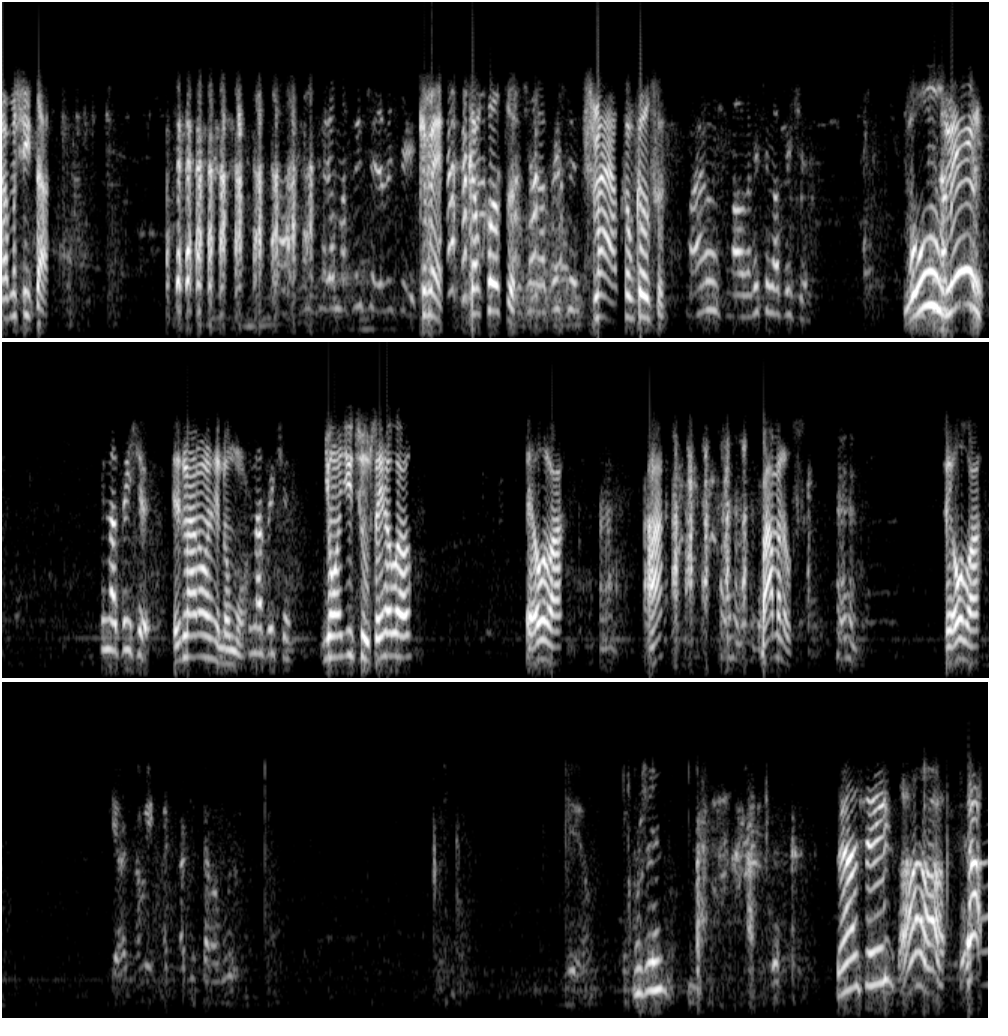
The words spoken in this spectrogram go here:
Kamusita. come here. Come closer. Smile. Come closer. Smile. Let me see my picture. Move, man. See my picture. It's not on here no more. See my picture. You on YouTube. Say hello. Hey, hola. Huh? Vámonos. Say hola. Yeah, I mean, I, I just got on work. Yeah. Let me see. Can see? Ah! Stop. Let it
